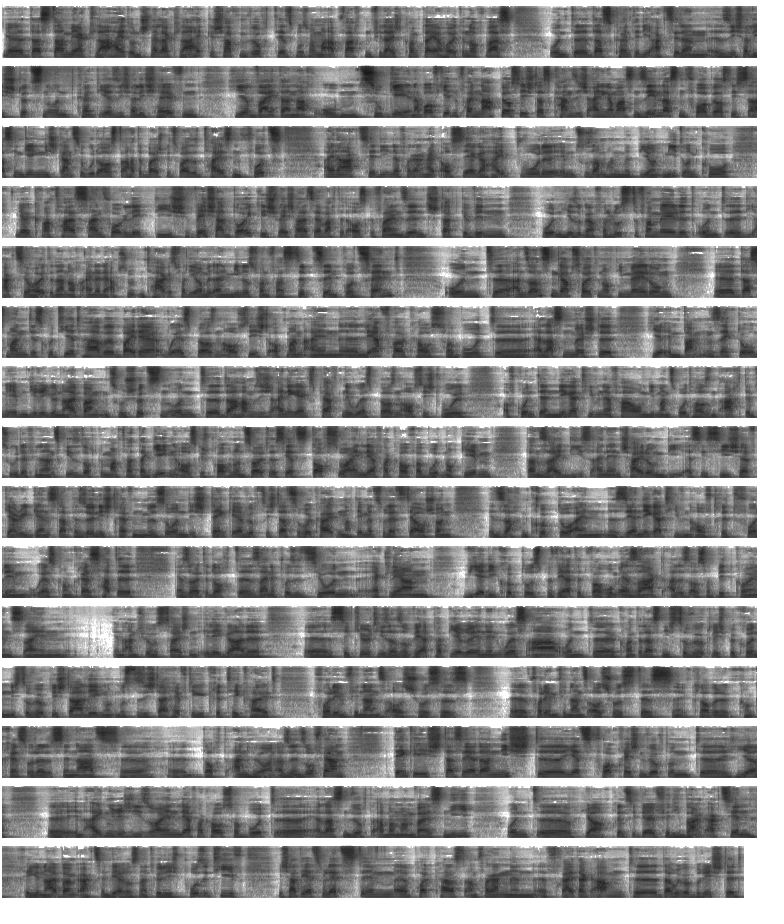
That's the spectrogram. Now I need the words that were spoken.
äh, dass da mehr Klarheit und schneller Klarheit geschaffen wird. Jetzt muss man mal abwarten, vielleicht kommt da ja heute noch was und äh, das könnte die Aktie dann äh, sicherlich stützen und könnte ihr sicherlich helfen, hier weiter nach oben zu gehen. Aber auf jeden Fall nachbörslich, das kann sich einigermaßen sehen lassen. Vorbörslich sah es hingegen nicht ganz so gut aus. Da hatte beispielsweise Tyson Foods, eine Aktie, die in der Vergangenheit auch sehr gehypt wurde im Zusammenhang mit Beyond Meat und Co. Quartalszahlen vorgelegt, die schwächer, deutlich schwächer als erwartet ausgefallen sind. Statt Gewinnen wurden hier sogar Verluste vermeldet und äh, die Aktie heute dann auch einer der absoluten Tagesverlierer mit einem Minus von fast 17 Prozent. Und äh, ansonsten gab es heute noch die Meldung, äh, dass man diskutiert habe bei der US-Börsenaufsicht, ob man ein äh, Leerverkaufsverbot äh, erlassen möchte hier im Bankensektor, um eben die Regionalbanken zu schützen. Und äh, da haben sich einige Experten der US-Börsenaufsicht wohl aufgrund der negativen Erfahrungen, die man 2008 im Zuge der Finanzkrise dort gemacht hat, dagegen ausgesprochen. Und sollte es jetzt doch so ein Leerverkaufverbot noch geben, dann sei dies eine Entscheidung, die SEC-Chef Gary Gensler persönlich treffen müsse. Und ich denke, er wird sich da zurückhalten, nachdem er zuletzt ja auch schon in Sachen Krypto einen sehr negativen Auftritt vor dem US-Kongress hatte. Er sollte doch äh, seine Position erklären, wie er die Kryptos bewertet, warum er sagt, alles außer Bitcoins seien in Anführungszeichen illegale äh, Securities, also Wertpapiere in den USA und äh, konnte das nicht so wirklich begründen, nicht so wirklich darlegen und musste sich da heftige Kritik halt vor dem Finanzausschusses äh, vor dem Finanzausschuss des, äh, glaube Kongress oder des Senats äh, äh, dort anhören. Also insofern denke ich, dass er da nicht äh, jetzt vorbrechen wird und äh, hier äh, in Eigenregie so ein Leerverkaufsverbot äh, erlassen wird, aber man weiß nie. Und äh, ja, prinzipiell für die Bankaktien, Regionalbankaktien wäre es natürlich positiv. Ich hatte ja zuletzt im äh, Podcast am vergangenen Freitagabend darüber berichtet,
